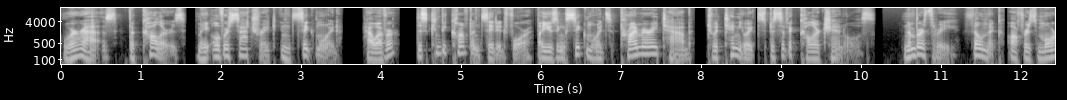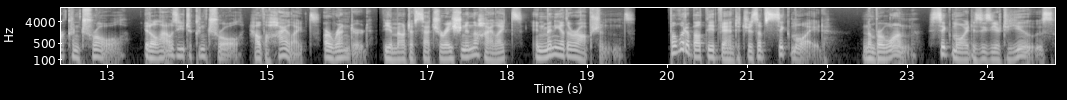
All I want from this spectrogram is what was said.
whereas the colors may oversaturate in Sigmoid. However, this can be compensated for by using Sigmoid's primary tab to attenuate specific color channels. Number three, Filmic offers more control. It allows you to control how the highlights are rendered, the amount of saturation in the highlights, and many other options. But what about the advantages of Sigmoid? Number one, Sigmoid is easier to use.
